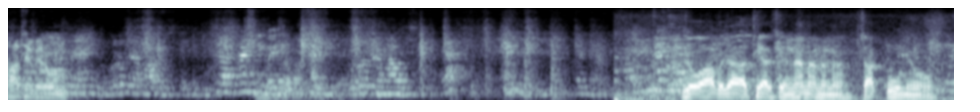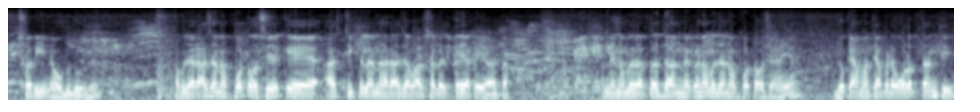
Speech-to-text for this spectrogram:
હાથે પહેરવાનું. જો આ બધા હથિયાર છે નાના નાના ચાકુ ને છરી ને એવું બધું છે. આ બધા રાજાના ફોટો છે કે આજથી પહેલાંના રાજા વારસાગત કયા કયા હતા? અને એના બધા પ્રધાન ને ઘણા બધાના ફોટો છે અહીંયા. જો કે આમાંથી આપણે ઓળખતા નથી.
